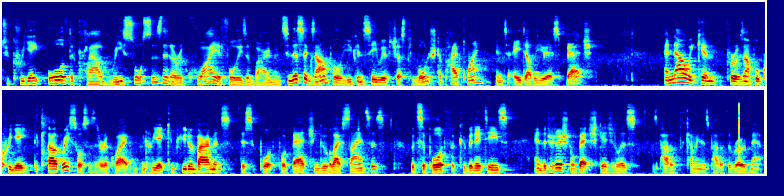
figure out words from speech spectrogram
to create all of the cloud resources that are required for these environments. In this example, you can see we've just launched a pipeline into AWS Batch. And now we can, for example, create the cloud resources that are required. We can create compute environments, there's support for Batch and Google Life Sciences, with support for Kubernetes and the traditional batch schedulers as part of coming as part of the roadmap.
